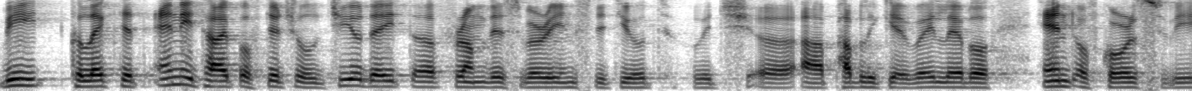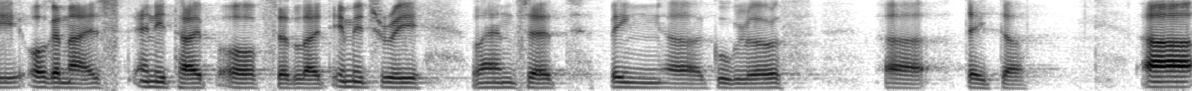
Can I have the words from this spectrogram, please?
We collected any type of digital geodata from this very institute which uh, are publicly available and of course we organized any type of satellite imagery, Landsat, Bing, uh, Google Earth uh, data. Uh,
